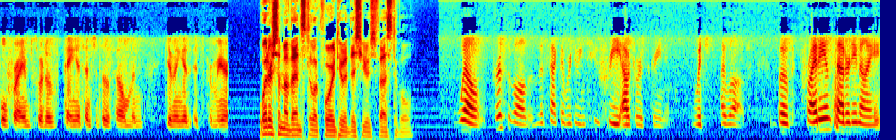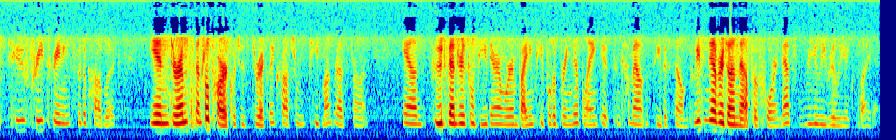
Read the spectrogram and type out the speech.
Full Frame sort of paying attention to the film and giving it its premiere. What are some events to look forward to at this year's festival? Well, first of all, the fact that we're doing two free outdoor screenings, which I love. Both Friday and Saturday night, two free screenings for the public in Durham Central Park, which is directly across from Piedmont Restaurant. And food vendors will be there, and we're inviting people to bring their blankets and come out and see the films. We've never done that before, and that's really, really exciting.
